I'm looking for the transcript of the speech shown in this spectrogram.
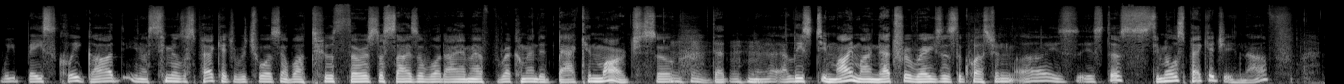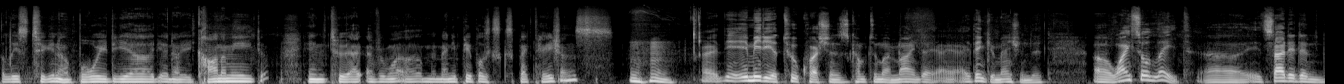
we basically got you know stimulus package which was about two thirds the size of what IMF recommended back in March. So mm-hmm, that mm-hmm. You know, at least in my mind naturally raises the question: uh, Is is the stimulus package enough? At least to you know buoy the uh, you know economy to, into everyone uh, many people's expectations. Mm-hmm. the immediate two questions come to my mind. I, I think you mentioned it. Uh, why so late? Uh, it started in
